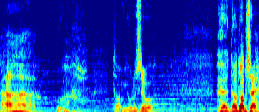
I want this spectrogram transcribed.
A, uff, to mi ulżyło. No dobrze.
